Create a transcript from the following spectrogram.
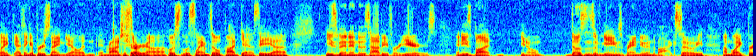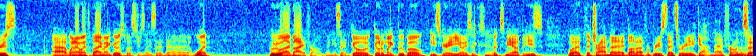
like I think of Bruce Nightingale in, in Rochester, uh, host of the Slam Tilt podcast. He uh, he's been into this hobby for years, and he's bought you know dozens of games brand new in the box. So he, I'm like Bruce. Uh, when I went to buy my Ghostbusters, I said, uh, "What? Who do I buy from?" And he said, "Go go to Mike Pupo. He's great. He always hooks, hooks me up. He's what the Tron that I bought off of Bruce. That's where he had gotten that from. Mhm. So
